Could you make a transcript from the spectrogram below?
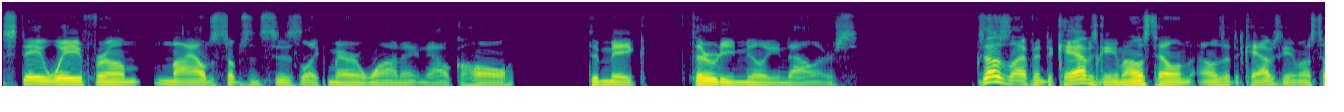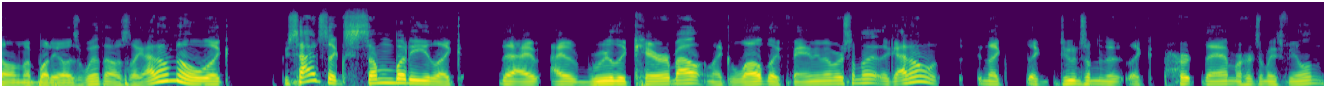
stay away from mild substances like marijuana and alcohol to make thirty million dollars. Because I was laughing at the Cavs game. I was telling, I was at the Cavs game. I was telling my buddy I was with. I was like, I don't know, like besides like somebody like that I, I really care about and like love, like family member or something. Like I don't and, like like doing something to like hurt them or hurt somebody's feeling.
